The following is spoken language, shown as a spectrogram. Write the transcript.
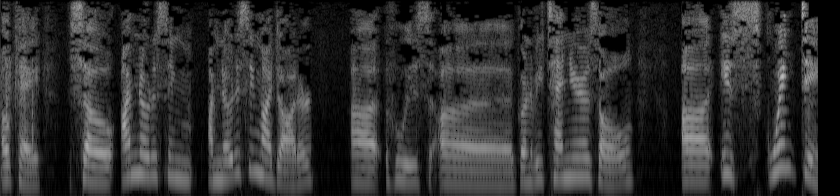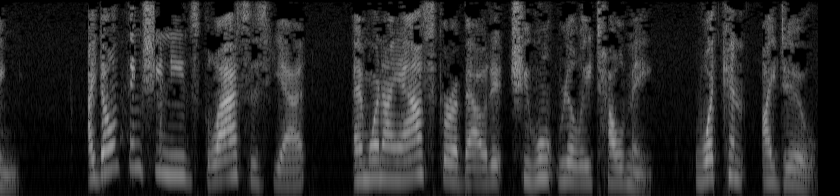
okay, so I'm noticing, I'm noticing my daughter, uh, who is, uh, going to be 10 years old, uh, is squinting. I don't think she needs glasses yet. And when I ask her about it, she won't really tell me. What can I do?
